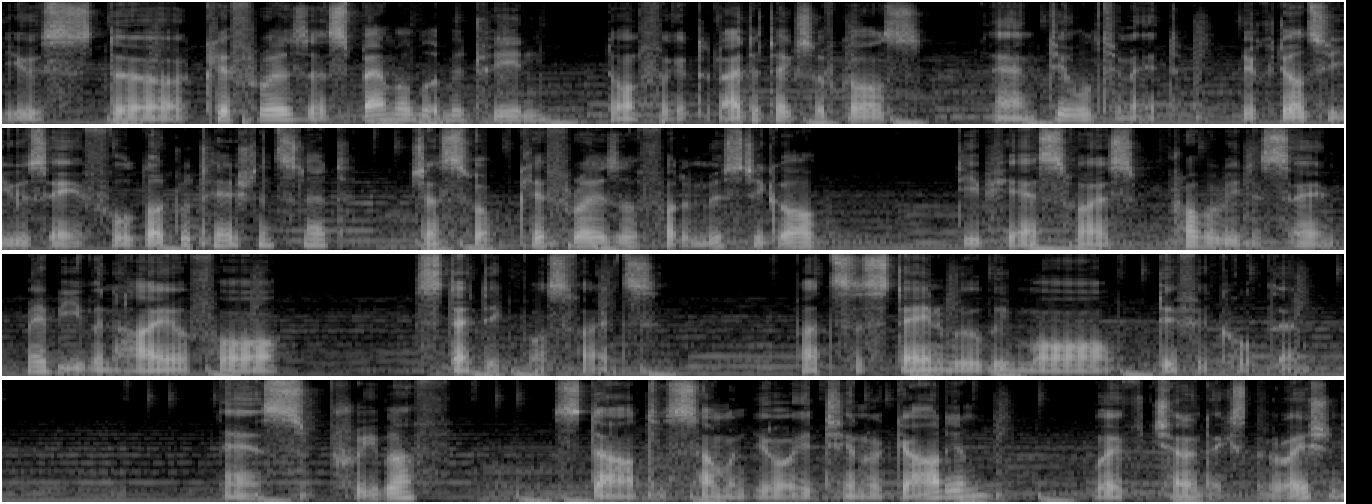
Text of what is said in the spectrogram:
Use the Cliff Racer as spammable between, don't forget the light attacks of course, and the ultimate. You could also use a full dot rotation instead, just swap Cliff Racer for the Mystic Orb. DPS wise probably the same, maybe even higher for static boss fights but sustain will be more difficult then. As pre-buff, start to summon your Eternal Guardian with Channeled Acceleration,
